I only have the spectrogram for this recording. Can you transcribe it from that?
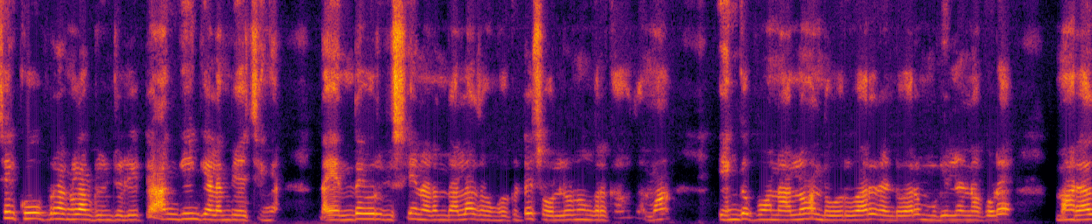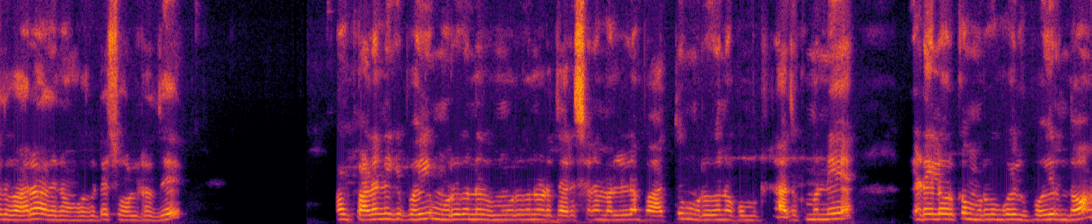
சரி கூப்பிட்றாங்களா அப்படின்னு சொல்லிட்டு அங்கேயும் கிளம்பியாச்சுங்க. நான் எந்த ஒரு விஷயம் நடந்தாலும் அதை உங்ககிட்ட சொல்லணுங்கிற கவிதமாக எங்கே போனாலும் அந்த ஒரு வாரம் ரெண்டு வாரம் முடியலன்னா கூட மறாவது வாரம் அதை நான் உங்ககிட்ட சொல்கிறது அவன் பழனிக்கு போய் முருகனை முருகனோட தரிசனம் எல்லாம் பார்த்து முருகனை கும்பிட்டுட்டு அதுக்கு முன்னே இடையில ஒருக்க முருகன் கோயிலுக்கு போயிருந்தோம்.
